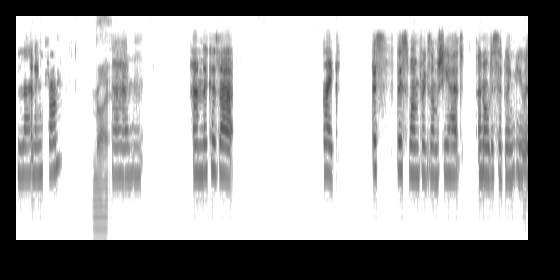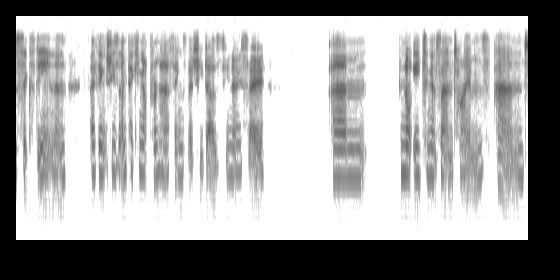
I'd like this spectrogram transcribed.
learning from. Right. Um, and because that, like this this one, for example, she had an older sibling who was 16, and I think she's then picking up from her things that she does, you know, so um, not eating at certain times and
